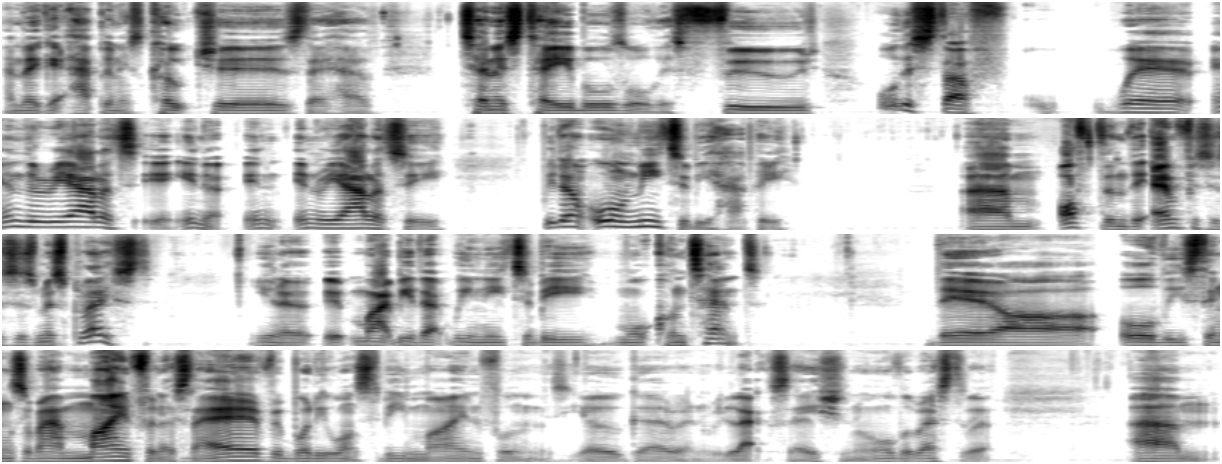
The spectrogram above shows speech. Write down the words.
And they get happiness coaches, they have tennis tables, all this food, all this stuff where in the reality, you know, in, in reality, we don't all need to be happy. Um, often the emphasis is misplaced. You know, it might be that we need to be more content. There are all these things around mindfulness. Now, everybody wants to be mindful, and there's yoga and relaxation and all the rest of it. Um,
